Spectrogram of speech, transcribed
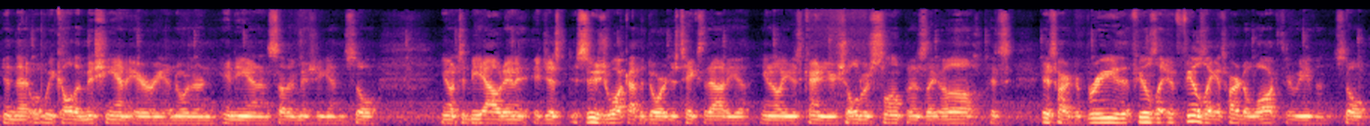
in that what we call the Michiana area, northern Indiana and southern Michigan. So, you know, to be out in it, it just, as soon as you walk out the door, it just takes it out of you. You know, you just kind of, your shoulders slump and it's like, oh, it's, it's hard to breathe. It feels like it feels like it's hard to walk through even. So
